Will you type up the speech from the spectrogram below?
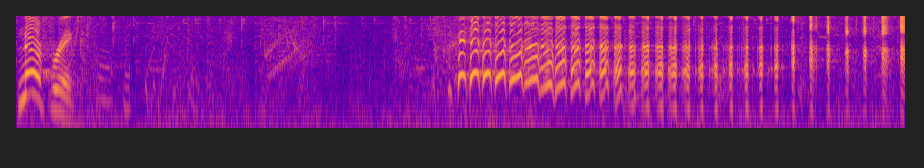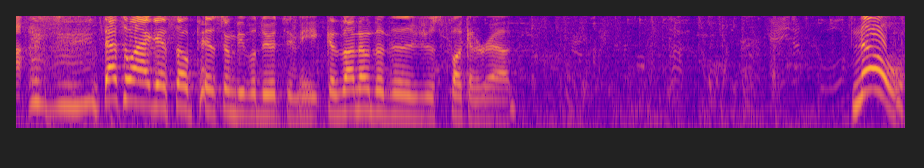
Nerf Rick. That's why I get so pissed when people do it to me, because I know that they're just fucking around. No!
